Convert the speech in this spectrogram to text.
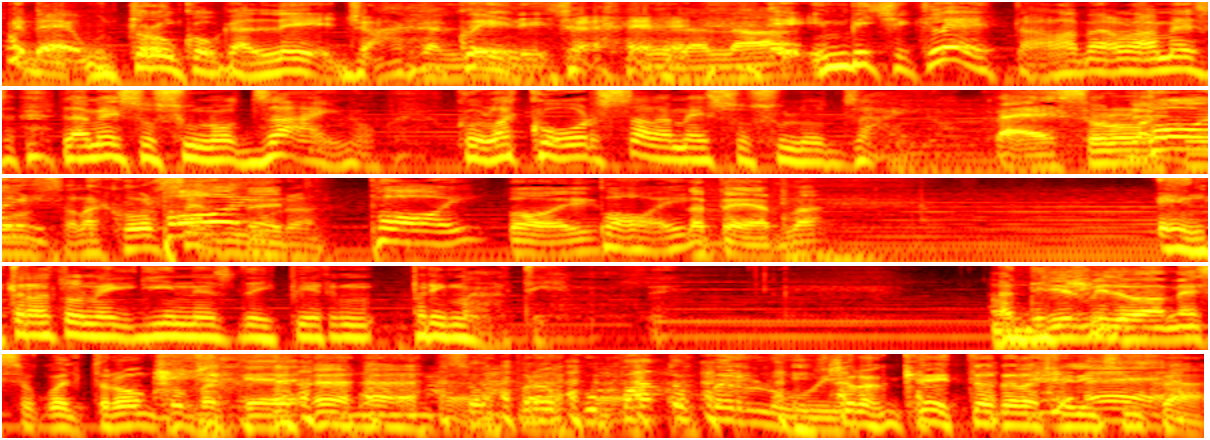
e beh, un tronco galleggia, Ah, galleggia. quindi cioè, E eh, in bicicletta l'ha, l'ha messo, l'ha messo su uno zaino, con la corsa l'ha messo sullo zaino. Beh, è solo la Poi- corsa, la corsa poi- è dura. Poi, Poi, poi la perla. è entrato nel Guinness dei primati. Non deciso- dirmi dove ha messo quel tronco perché sono preoccupato per lui. Il tronchetto della felicità.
